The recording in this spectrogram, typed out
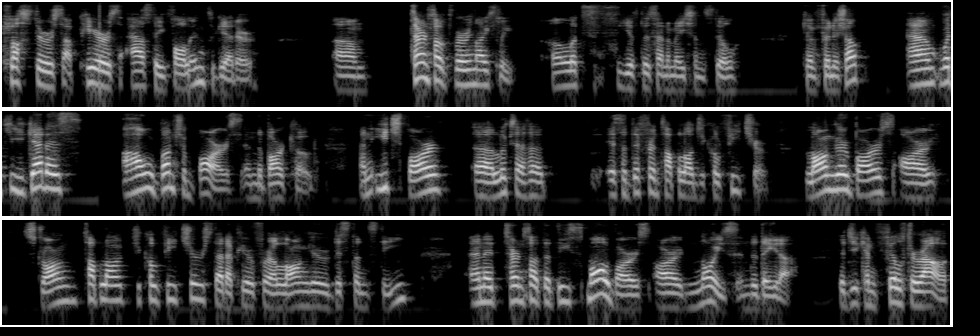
clusters appears as they fall in together. Um, turns out very nicely. Uh, let's see if this animation still can finish up. And what you get is a whole bunch of bars in the barcode. And each bar uh, looks at a, is a different topological feature. Longer bars are strong topological features that appear for a longer distance d. And it turns out that these small bars are noise in the data. that you can filter out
